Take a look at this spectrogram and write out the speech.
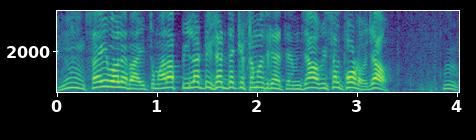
हम्म सही बोले भाई, तुम्हारा पीला टी शर्ट देख के समझ गए थे हम। जाओ विसल फोड़ो जाओ। हम्म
